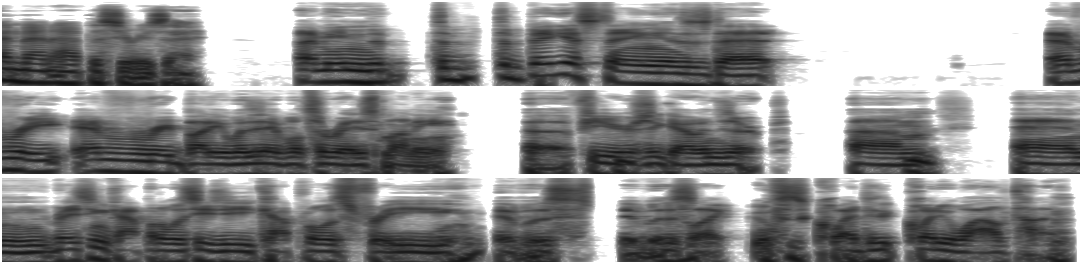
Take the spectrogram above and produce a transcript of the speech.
and then at the Series A. I mean, the, the the biggest thing is that every everybody was able to raise money uh, a few years ago in ZIRP, um, and raising capital was easy. Capital was free. It was it was like it was quite a, quite a wild time.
